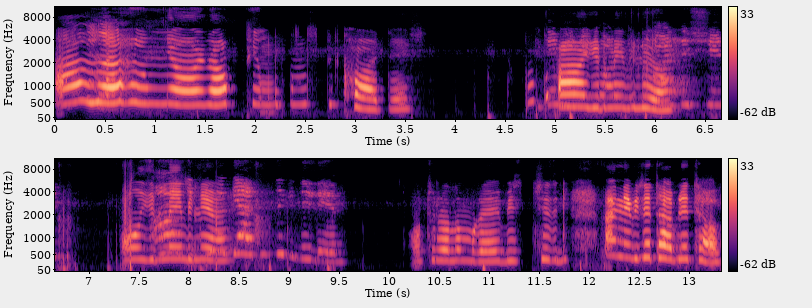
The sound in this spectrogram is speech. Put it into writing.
Allah'ım ya Rabbim bu nasıl bir kardeş? Gidelim Aa yürümeyi artık biliyor. Kardeşin. O yürümeyi biliyor. Gel biz de gidelim. Oturalım buraya biz çizgi. Anne bize tablet al.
